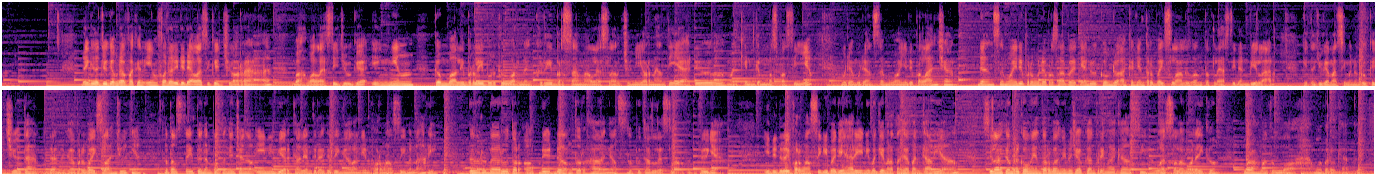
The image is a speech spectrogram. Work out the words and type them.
Dan kita juga mendapatkan info dari Dede Lesti Kejora bahwa Lesti juga ingin kembali berlibur ke luar negeri bersama Leslar Junior nanti ya. Duh, makin gemes pastinya. Mudah-mudahan semuanya diperlancar dan semuanya dipermudah persahabat ya. Dukung doakan yang terbaik selalu untuk Lesti dan Bilar. Kita juga masih menunggu kejutan dan kabar baik selanjutnya. Tetap stay tune dan pantengin channel ini biar kalian tidak ketinggalan informasi menarik terbaru, terupdate, dan terhangat seputar Leslar tentunya. Ini dulu informasi di pagi hari ini. Bagaimana tanggapan kalian? Silahkan berkomentar. Bang ucapkan terima kasih. Wassalamualaikum warahmatullahi wabarakatuh.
